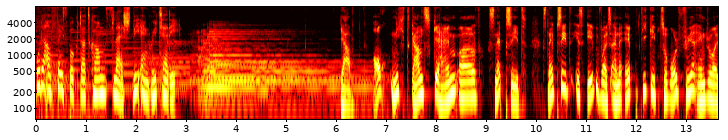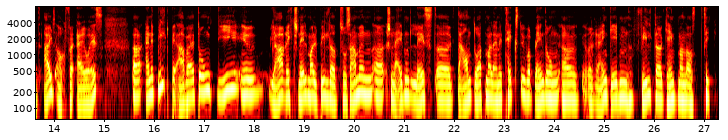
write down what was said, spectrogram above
oder auf facebook.com slash theangryteddy. Ja, auch nicht ganz geheim äh, Snapseed. Snapseed ist ebenfalls eine App, die gibt sowohl für Android als auch für iOS eine Bildbearbeitung, die äh, ja recht schnell mal Bilder zusammenschneiden lässt, äh, da und dort mal eine Textüberblendung reingeben. Filter kennt man aus zig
